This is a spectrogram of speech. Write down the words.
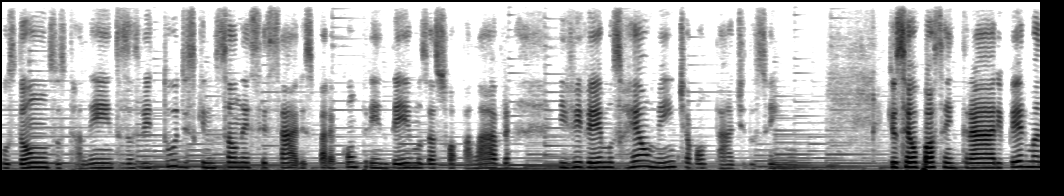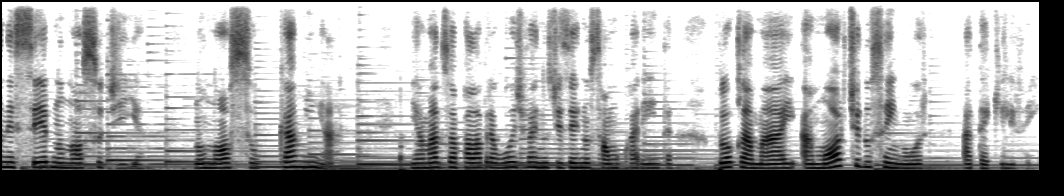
os dons, os talentos, as virtudes que nos são necessários para compreendermos a Sua palavra e vivemos realmente a vontade do Senhor. Que o Senhor possa entrar e permanecer no nosso dia, no nosso caminhar. E amados, a palavra hoje vai nos dizer no Salmo 40: proclamai a morte do Senhor até que ele venha.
